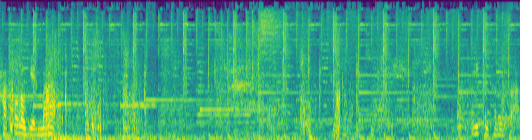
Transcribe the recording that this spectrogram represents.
ค่ะ เพราะเราเย็นมากเราต้องรู้สึกนี่คือทะเลสาบ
